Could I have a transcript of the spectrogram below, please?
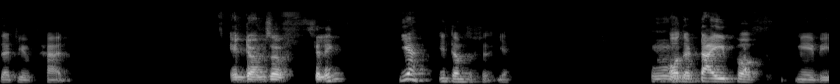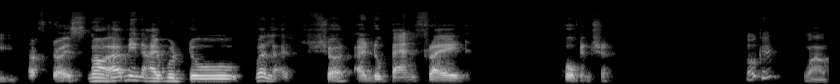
that you've had? In terms of filling, Yeah, in terms of filling. yeah, Hmm, or the type of maybe. tough choice. No, I mean I would do well. I, sure, I do pan fried pork and shrimp. Okay. Wow.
